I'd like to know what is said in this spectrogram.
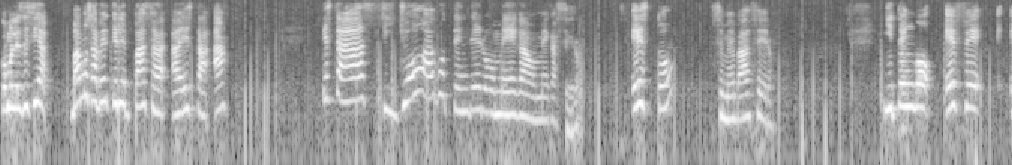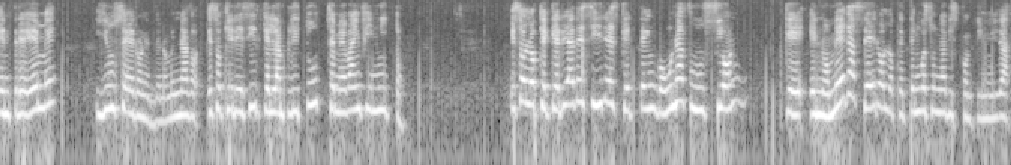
Como les decía, vamos a ver qué le pasa a esta A. Esta A, si yo hago tender omega, omega cero, esto se me va a cero. Y tengo F entre M y un cero en el denominador. Eso quiere decir que la amplitud se me va a infinito. Eso lo que quería decir es que tengo una función que en omega cero lo que tengo es una discontinuidad.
